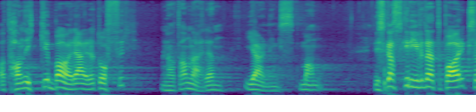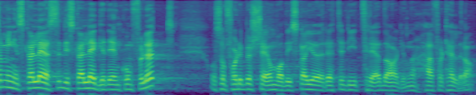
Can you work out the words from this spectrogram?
at han ikke bare er et offer, men at han er en gjerningsmann. De skal skrive dette på ark som ingen skal lese. De skal legge det i en konvolutt. Og så får de beskjed om hva de skal gjøre etter de tre dagene. Her forteller han.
